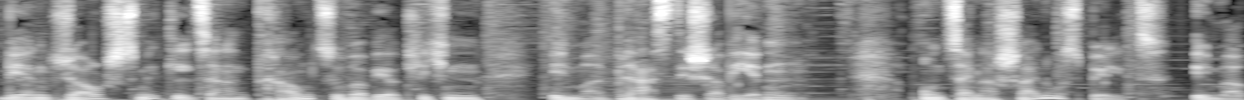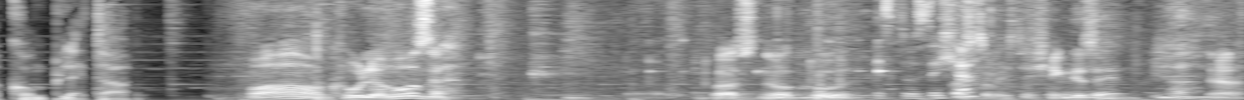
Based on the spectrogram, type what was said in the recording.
während Georges Mittel, seinen Traum zu verwirklichen, immer drastischer werden und sein Erscheinungsbild immer kompletter. Wow, coole Hose. Was nur cool? Bist du sicher? Hast du richtig hingesehen? Ja. Ja?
